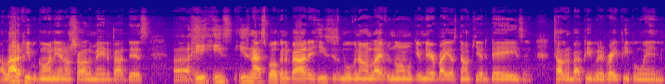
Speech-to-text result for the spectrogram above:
a lot of people going in on Charlemagne about this. Uh, he he's he's not spoken about it. He's just moving on life as normal, giving everybody else donkey of the days, and talking about people that rape people when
